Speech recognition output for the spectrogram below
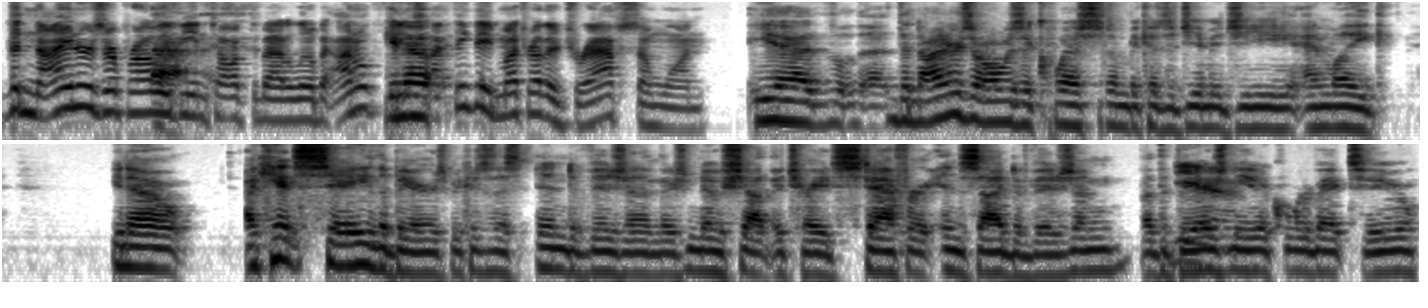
the Niners are probably uh, being talked about a little bit. I don't think. You know. I think they'd much rather draft someone. Yeah, the, the Niners are always a question because of Jimmy G, and like, you know, I can't say the Bears because this in division. There's no shot they trade Stafford inside division, but the Bears yeah. need a quarterback too.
